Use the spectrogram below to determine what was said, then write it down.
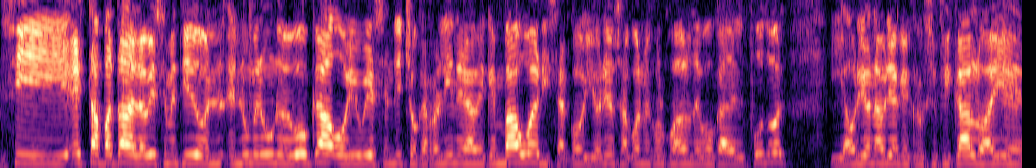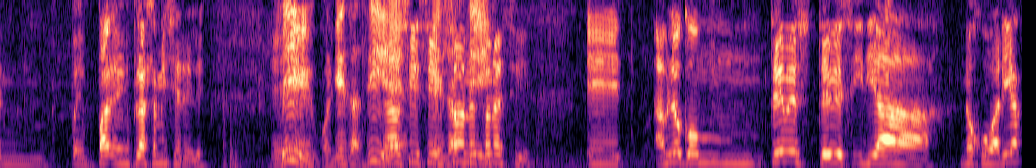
Si esta patada la hubiese metido el, el número uno de Boca, hoy hubiesen dicho que Rolín era Beckenbauer y sacó y Orión sacó al mejor jugador de Boca del fútbol y a Orión habría que crucificarlo ahí en, en, Plaza Miserele. Sí, Eh, porque es así, Ah, ¿eh? sí, sí, Es son así. son así. Eh, habló con Tevez, Tevez iría, no jugaría,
